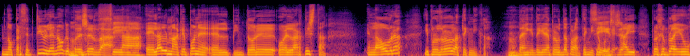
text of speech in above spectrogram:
no perceptible, ¿no? Que puede Ujú. ser la- Sí. la- el alma que pone el pintor eh, o el artista en la obra, y por otro lado, la técnica. ¿no? También te quería preguntar por la técnica. Sí, porque eso- hay, por ejemplo, hay un,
